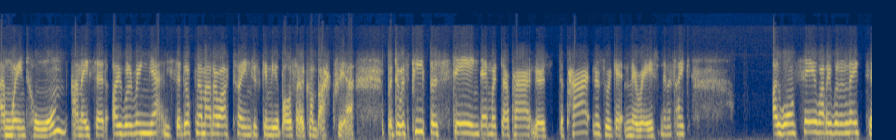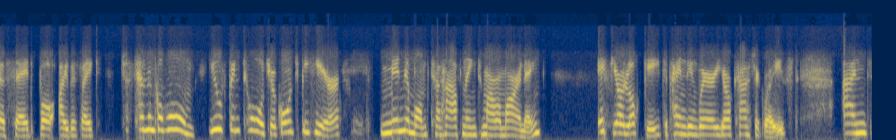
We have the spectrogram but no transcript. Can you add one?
and went home and I said, I will ring you. And he said, look, no matter what time, just give me a buzz, I'll come back for you. But there was people staying then with their partners. The partners were getting irate and it was like, I won't say what I would have liked to have said, but I was like, just tell them go home. You've been told you're going to be here minimum till half nine tomorrow morning, if you're lucky, depending where you're categorised. And,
